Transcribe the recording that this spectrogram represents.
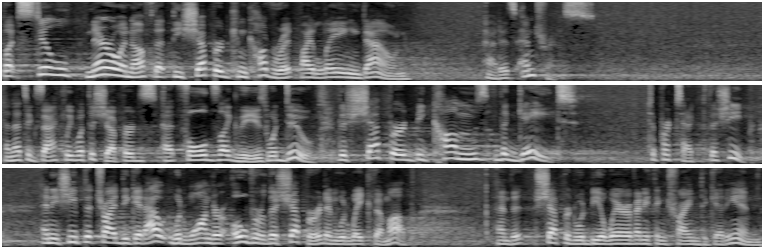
but still narrow enough that the shepherd can cover it by laying down at its entrance. And that's exactly what the shepherds at folds like these would do. The shepherd becomes the gate to protect the sheep. Any sheep that tried to get out would wander over the shepherd and would wake them up. And the shepherd would be aware of anything trying to get in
